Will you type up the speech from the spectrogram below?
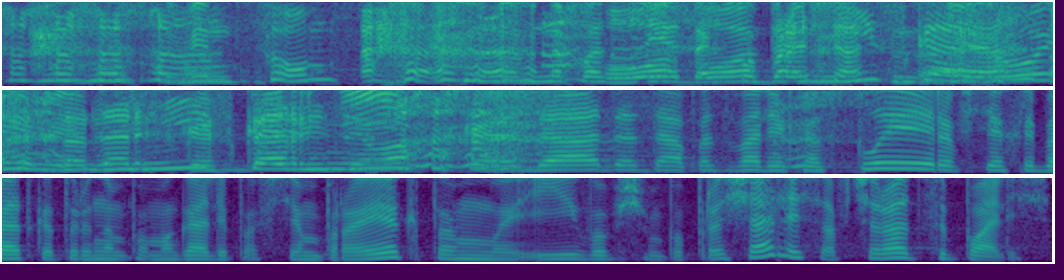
венцом напоследок, попрощаться с дарнийская, героями. дарнийская, видимо. Дарнийская, да, да, да. Позвали косплееров, всех ребят, которые нам помогали по всем проектам, и, в общем, попрощались, а вчера отсыпались.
